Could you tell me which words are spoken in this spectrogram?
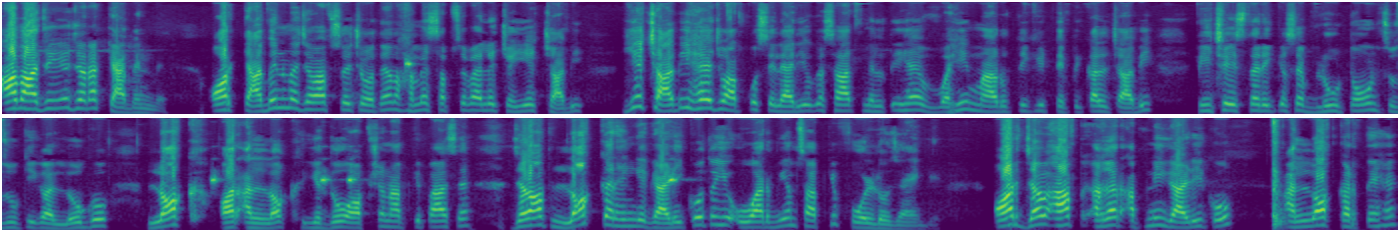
अब आ जाइए जरा कैबिन में। और कैबिन में जब आप स्विच होते हैं तो हमें सबसे पहले चाहिए चाबी। ये चाबी है जो आपको सिलेरियो के साथ मिलती है, वही मारुति की टिपिकल चाबी। पीछे इस तरीके से ब्लू टोन सुजुकी का लोगो लॉक और अनलॉक ये दो ऑप्शन आपके पास है। जब आप लॉक करेंगे गाड़ी को तो ये ओ आपके फोल्ड हो जाएँगे। और जब आप अगर अपनी गाड़ी को अनलॉक करते हैं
